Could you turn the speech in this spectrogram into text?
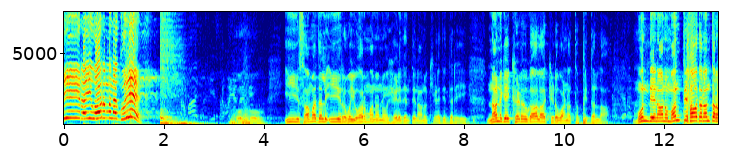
ಈ ರವಿವರ್ಮನ ಗುರಿ. ಓಹೋ ಈ ಸಮಯದಲ್ಲಿ ಈ ರವಿವರ್ಮನನ್ನು ಹೇಳಿದಂತೆ ನಾನು ಕೇಳದಿದ್ದರೆ ನನಗೆ ಕೆಡುಗಾಲ ಕೆಡುವಾಣ ತಪ್ಪಿದ್ದಲ್ಲ. ಮುಂದೆ ನಾನು ಮಂತ್ರಿ ಆದ ನಂತರ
